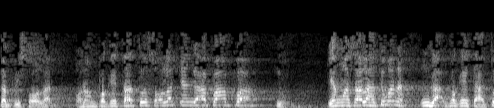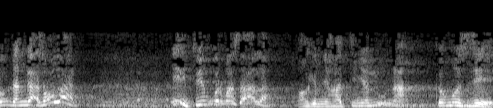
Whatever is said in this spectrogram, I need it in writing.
tapi sholat? Orang pakai tato sholatnya nggak apa-apa. Loh, yang masalah itu mana? Enggak pakai tato dan enggak sholat. Itu yang bermasalah. Akhirnya hatinya lunak ke masjid.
